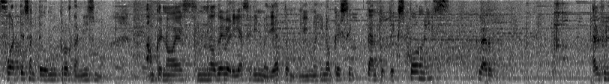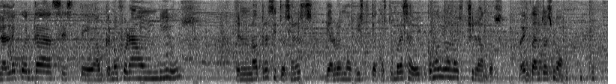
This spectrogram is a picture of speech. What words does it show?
fuertes ante un microorganismo. Aunque no es, no debería ser inmediato. Me imagino que si tanto te expones, Claro. al final de cuentas, este, aunque no fuera un virus, en otras situaciones ya lo hemos visto, te acostumbras a ver cómo viven los chilangos con tanto smog.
